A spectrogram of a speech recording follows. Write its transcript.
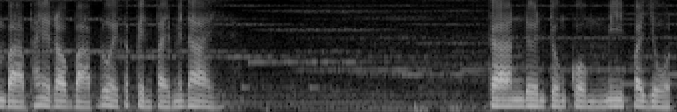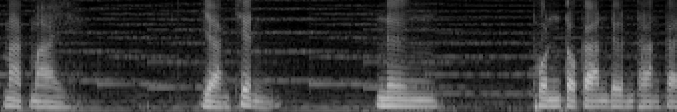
ำบาปให้เราบาปด้วยก็เป็นไปไม่ได้ การเดินจงกรมมีประโยชน์มากมาย อย่างเช่น 1. ทนต่อการเดินทางไกล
